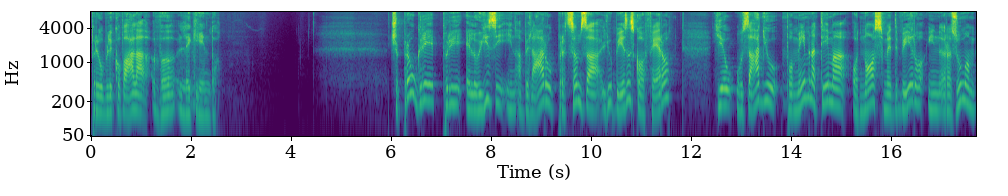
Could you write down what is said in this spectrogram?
preoblikovala v legendo. Čeprav gre pri Eloizi in Abelaru predvsem za ljubezensko afero, je v zadju pomembna tema odnos med vero in razumom,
